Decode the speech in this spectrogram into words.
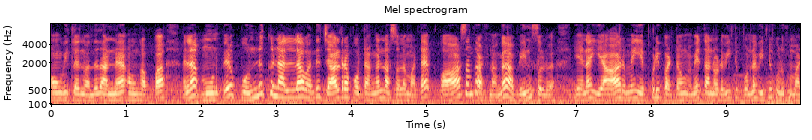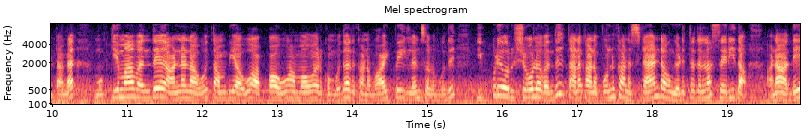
அவங்க வீட்டிலேருந்து வந்தது அண்ணன் அவங்க அப்பா எல்லாம் மூணு பேரும் பொண்ணுக்கு நல்லா வந்து ஜால்ரா போட்டாங்கன்னு நான் சொல்ல மாட்டேன். பாசம் காட்டினாங்க அப்படின்னு சொல்லுவேன். ஏன்னா யாருமே எப்படிப்பட்டவங்களுமே தன்னோட வீட்டு பொண்ணை விட்டு கொடுக்க மாட்டாங்க. முக்கியமாக வந்து அண்ணனாவோ தம்பியாவோ அப்பாவோ அம்மாவோ இருக்கும்போது அதுக்கான வாய்ப்பே இல்லைன்னு சொல்லும்போது இப்படி ஒரு ஷோவில் வந்து தனக்கான பொண்ணுக்கான ஸ்டாண்ட் அவங்க எடுத்ததெல்லாம் சரிதான். ஆனால் அதே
